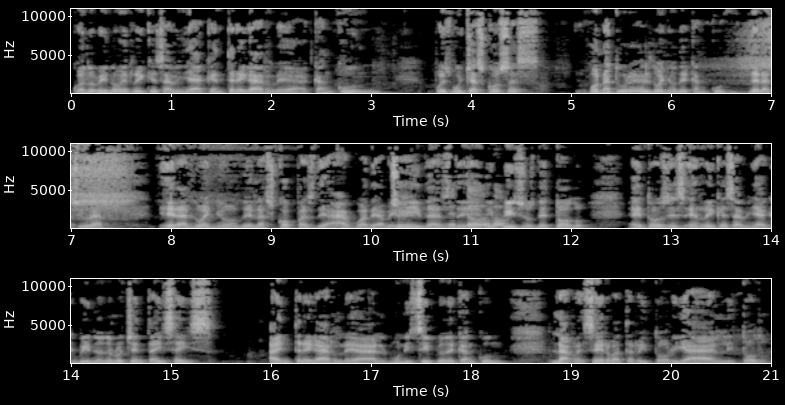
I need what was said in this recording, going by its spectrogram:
cuando vino Enrique Sabiñac a entregarle a Cancún, pues muchas cosas, por natura era el dueño de Cancún, de la ciudad. Era el dueño de las copas de agua, de avenidas, de, edificios, de todo. Entonces, Enrique Sabiñac vino en el 86 a entregarle al municipio de Cancún la reserva territorial y todo.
